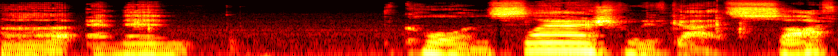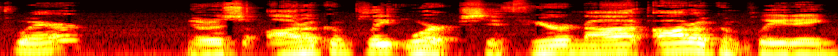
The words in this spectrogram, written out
Uh, and then the colon slash, we've got software. Notice autocomplete works. If you're not autocompleting,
